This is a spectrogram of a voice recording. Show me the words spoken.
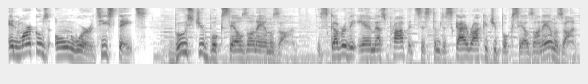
In Marco's own words, he states Boost your book sales on Amazon. Discover the AMS profit system to skyrocket your book sales on Amazon.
